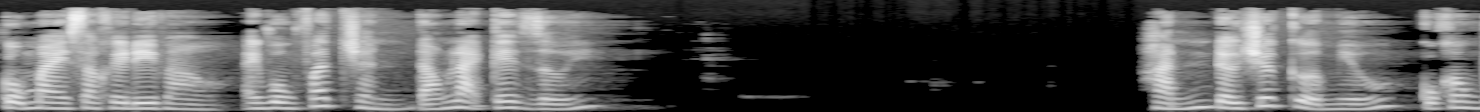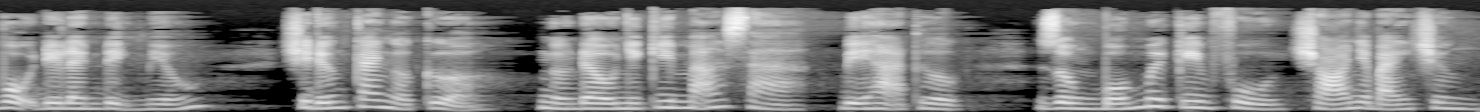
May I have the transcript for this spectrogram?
Cũng may sau khi đi vào, Anh vung phát trần đóng lại kết giới. Hắn đứng trước cửa miếu, Cũng không vội đi lên đỉnh miếu. Chỉ đứng canh ở cửa, ngẩng đầu như kim mãng xà Bị hạ thược, Dùng 40 kim phủ chó như bánh trưng.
